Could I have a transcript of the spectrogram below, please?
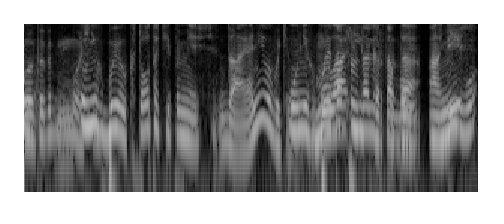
вот это мощно. у них был кто-то типа Месси. Да, и они его выкинули. У них Мы была это обсуждали с искорка, тобой. да. Они Весь его-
